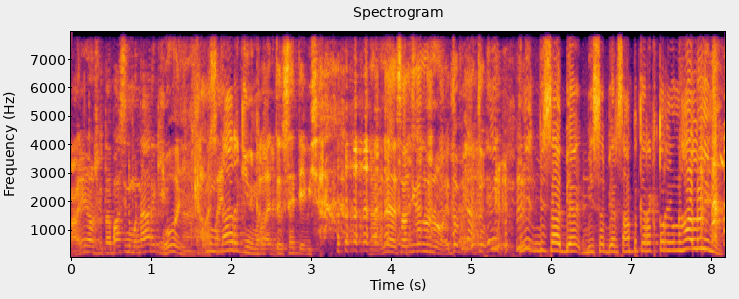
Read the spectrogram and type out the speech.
Ah, ini harus kita bahas ini menarik ini. Woi, Ini kalau menarik ini, kalau itu saya tidak bisa. Nah, nah selanjutnya dulu. Itu itu Ini ini bisa biar bisa biar sampai ke rektor yang halu ini.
